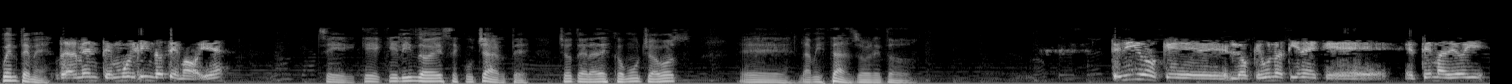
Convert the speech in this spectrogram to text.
Cuénteme, Realmente muy lindo tema hoy, ¿eh? sí, qué, qué lindo es escucharte. Yo te agradezco mucho a vos, eh, la amistad sobre todo. Te digo que lo que uno tiene que... El tema de hoy,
